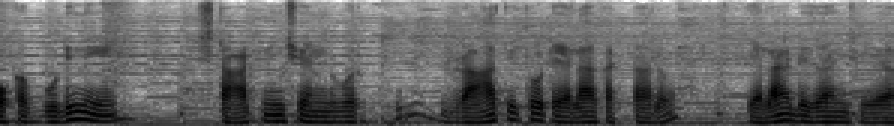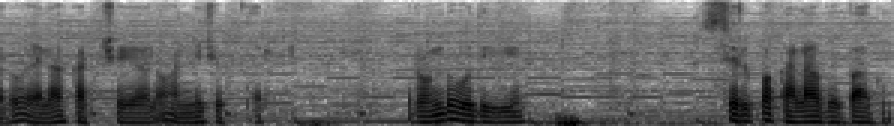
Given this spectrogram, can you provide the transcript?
ఒక గుడిని స్టార్ట్ నుంచి ఎండ్ వరకు రాతితోటి ఎలా కట్టాలో ఎలా డిజైన్ చేయాలో ఎలా కట్ చేయాలో అన్నీ చెప్తారు. రెండవది శిల్పకళా విభాగం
